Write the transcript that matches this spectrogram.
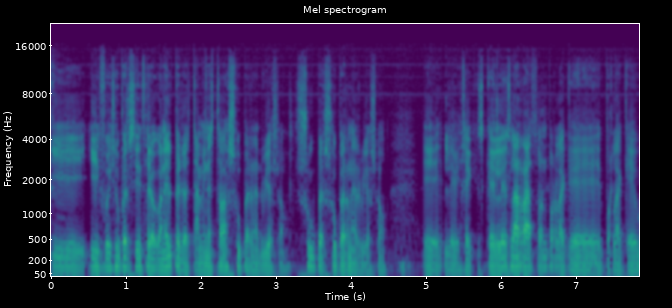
y- y fui súper sincero con él, pero también estaba súper nervioso, súper, súper nervioso. Eh, le dije que es que él es la razón por la que, por la que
